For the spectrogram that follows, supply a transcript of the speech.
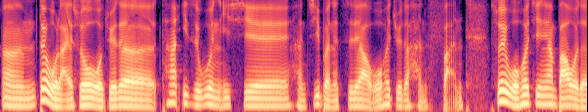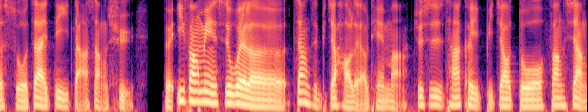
嗯，对我来说，我觉得他一直问一些很基本的资料，我会觉得很烦，所以我会尽量把我的所在地打上去。对，一方面是为了这样子比较好聊天嘛，就是他可以比较多方向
